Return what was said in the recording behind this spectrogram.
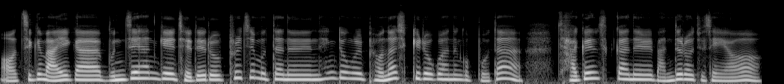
어, 지금 아이가 문제 한 개 제대로 풀지 못하는 행동을 변화시키려고 하는 것보다 작은 습관을 만들어 주세요.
